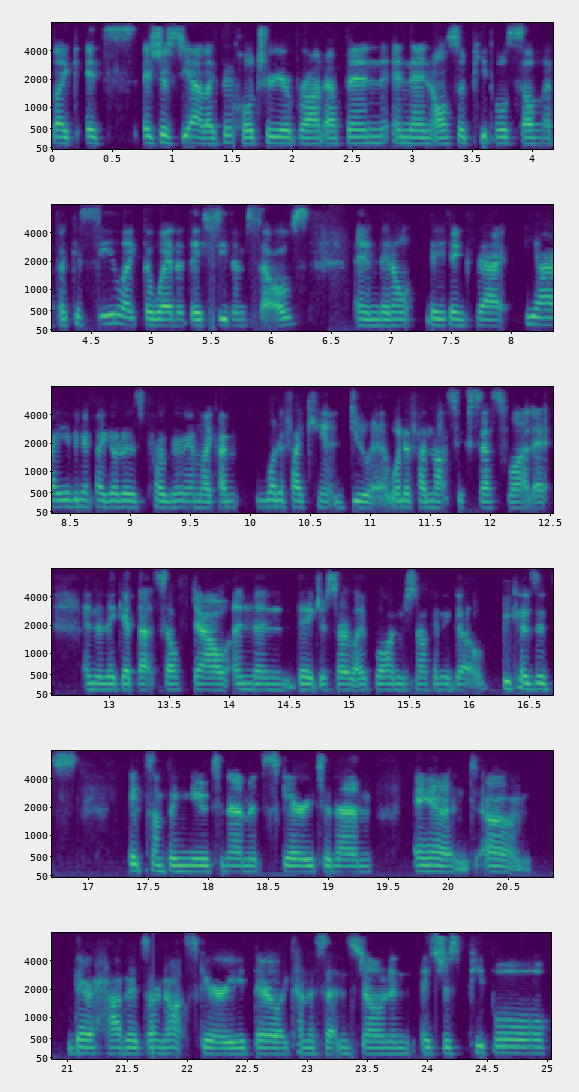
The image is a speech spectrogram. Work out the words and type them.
like it's it's just yeah like the culture you're brought up in and then also people's self-efficacy like the way that they see themselves and they don't they think that yeah even if i go to this program like i'm what if i can't do it what if i'm not successful at it and then they get that self-doubt and then they just are like well i'm just not going to go because it's it's something new to them it's scary to them and um their habits are not scary. They're like kind of set in stone. And it's just people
